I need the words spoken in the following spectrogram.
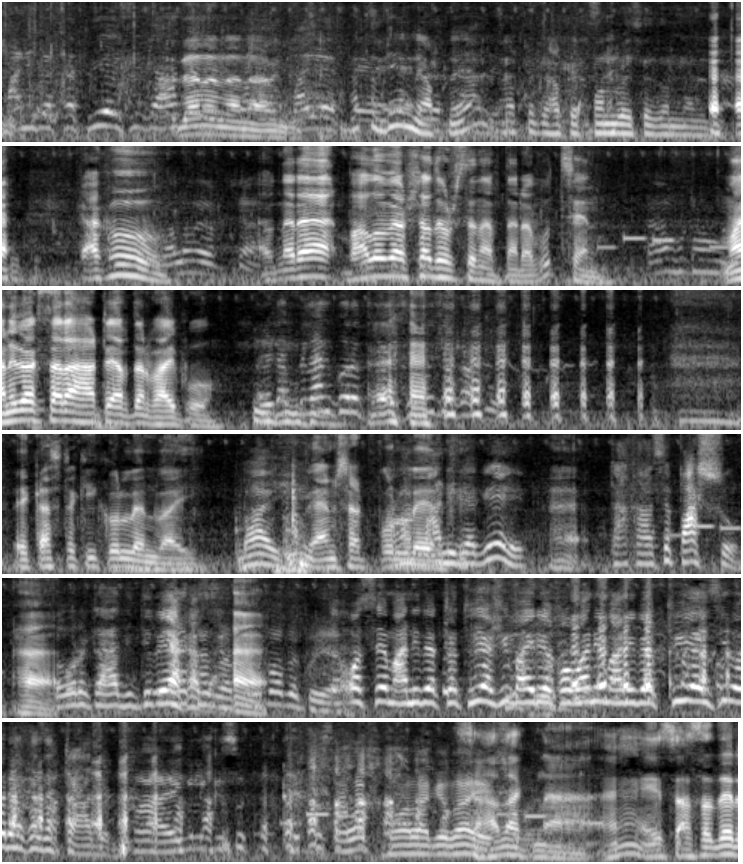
মানি না না না না আমি ভাই এক- দিন আপনি আপনাকে হাতে ফোন রয়েছে জন্য কাকু আপনারা ভালো ব্যবসা ধরছেন আপনারা বুঝছেন? মানিব্যাগ ছাড়া হাটে আপনার ভাইপো? এই কাজটা কি করলেন ভাই? ভাই প্যান্ট শার্ট পরলেন। মানি ব্যাগে হ্যাঁ। টাকা আছে পাঁচশো। হ্যাঁ। ওর টাকা দিতে হবে এক হাজার। আর? ও সে মানি ব্যাগটা থুই আসি বাইরে কমানি মানি ব্যাগ থুই ওর এক হাজার টাকা দেন ভাই, এগুলো কিছু একটু সালাদ খাওয়া লাগে ভাই। চালাক না হ্যাঁ এই চাচাদের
